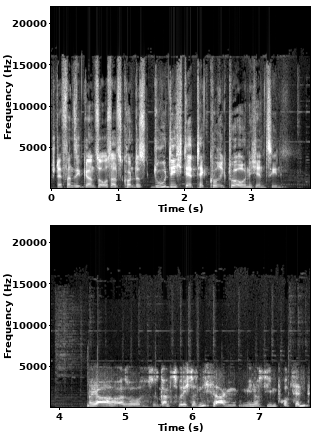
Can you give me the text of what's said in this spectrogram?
Stefan sieht ganz so aus, als konntest du dich der Tech-Korrektur auch nicht entziehen. Naja, also ganz würde ich das nicht sagen. Minus 7 Prozent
